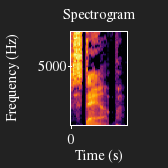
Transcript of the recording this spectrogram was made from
Stamp.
